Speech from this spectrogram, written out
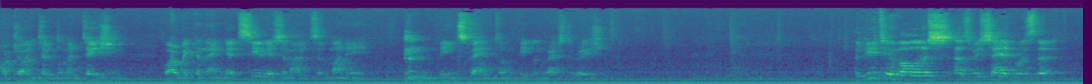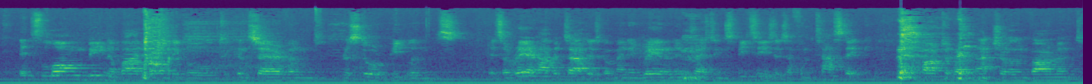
or joint implementation, where we can then get serious amounts of money being spent on peatland restoration. The beauty of all this, as we said, was that it's long been a biodiversity goal to conserve and restore peatlands. It's a rare habitat, it's got many rare and interesting species, it's a fantastic part of our natural environment,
